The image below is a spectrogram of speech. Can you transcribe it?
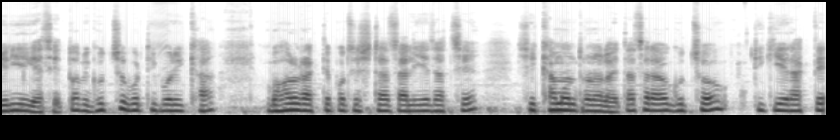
বেরিয়ে গেছে। তবে গুচ্ছ ভর্তি পরীক্ষা বহাল রাখতে প্রচেষ্টা চালিয়ে যাচ্ছে শিক্ষা মন্ত্রণালয়। তাছাড়াও গুচ্ছ টিকিয়ে রাখতে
